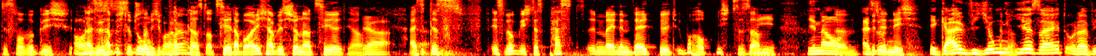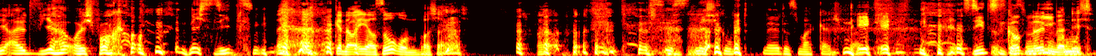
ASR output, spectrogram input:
Das war wirklich, Oh, also das das habe ich glaube ich noch nicht im Podcast erzählt, aber euch habe ich schon erzählt, ja. Ja, Also ja. das ist wirklich, das passt in meinem Weltbild überhaupt nicht zusammen. Nee, genau. Ähm, also bitte nicht. egal wie jung Genau. ihr seid oder wie alt wir euch vorkommen, nicht siezen. genau, eher so rum wahrscheinlich. Das ist nicht gut. Nee, das macht keinen Spaß. Nee. Siezen Das kommt mögen wir gut. nicht.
